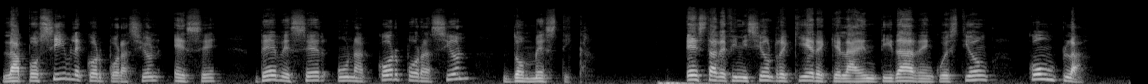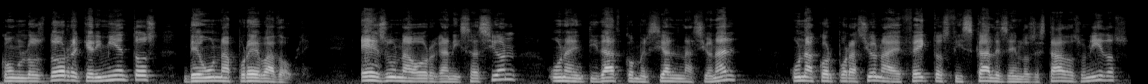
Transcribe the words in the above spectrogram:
La posible corporación S debe ser una corporación doméstica. Esta definición requiere que la entidad en cuestión cumpla con los dos requerimientos de una prueba doble. Es una organización, una entidad comercial nacional, una corporación a efectos fiscales en los Estados Unidos.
